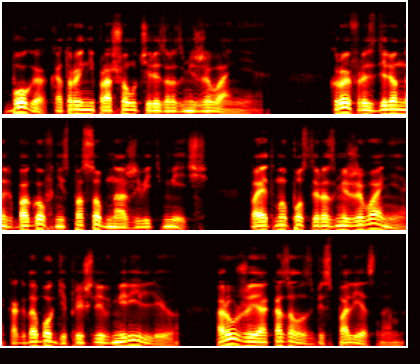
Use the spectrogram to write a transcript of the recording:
Бога, который не прошел через размежевание. Кровь разделенных богов не способна оживить меч. Поэтому после размежевания, когда боги пришли в Мириллию, оружие оказалось бесполезным.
